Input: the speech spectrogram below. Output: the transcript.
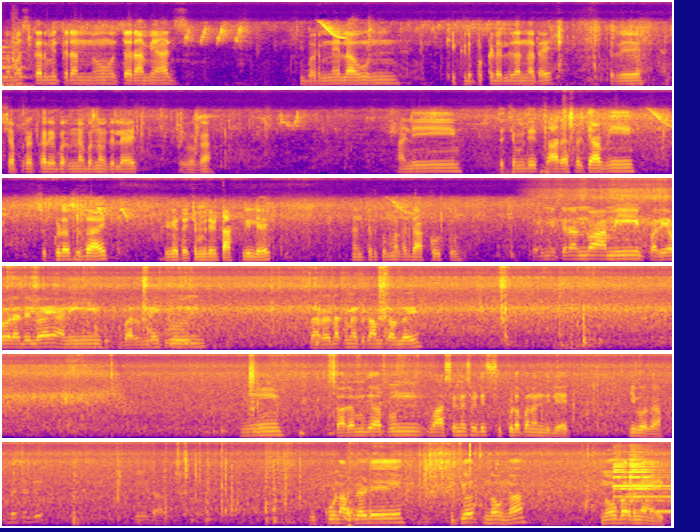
नमस्कार मित्रांनो तर आम्ही आज बरणे लावून खेकडे पकडायला जाणार आहे. तर अशा प्रकारे बरण्या बनवलेल्या आहेत हे बघा. आणि त्याच्यामध्ये चाऱ्यासाठी आम्ही सुकडंसुद्धा आहेत. ठीक आहे त्याच्यामध्ये टाकलेले आहेत. नंतर तुम्हाला दाखवतो. तर मित्रांनो आम्ही पर्यावर आलेलो आहे आणि बरण्यातून चारा टाकण्याचं काम चालू आहे. आणि चाऱ्यामध्ये आपण वास येण्यासाठी सुकडं पण आणलेली आहेत. ही बघा. एकूण आपल्याकडे किती होत नऊ ना? नऊ बरण्या आहेत.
